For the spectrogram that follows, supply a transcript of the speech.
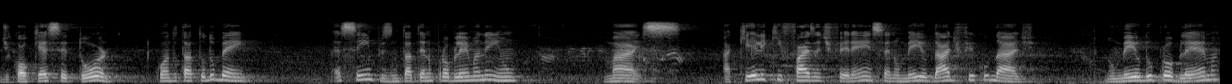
de qualquer setor quando está tudo bem. É simples, não está tendo problema nenhum. Mas aquele que faz a diferença é no meio da dificuldade. No meio do problema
